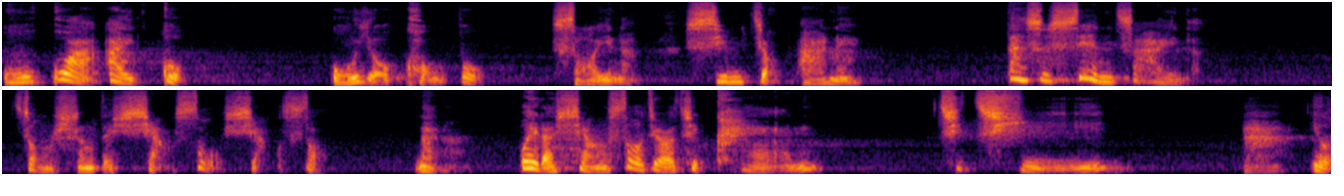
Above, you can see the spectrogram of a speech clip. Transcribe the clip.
无挂碍故。无有恐怖，所以呢，心就安宁。但是现在呢，众生的享受享受，那为了享受就要去砍，去起啊，有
